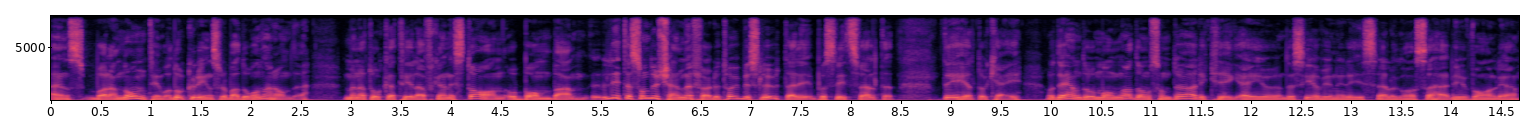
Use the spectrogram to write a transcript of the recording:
ens bara någonting, då åker du in så du bara dånar om det. Men att åka till Afghanistan och bomba, lite som du känner för, du tar ju beslut där på stridsfältet. Det är helt okej. Okay. Och det är ändå många av de som dör i krig, är ju, det ser vi ju nere i Israel och Gaza här, det är ju vanliga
